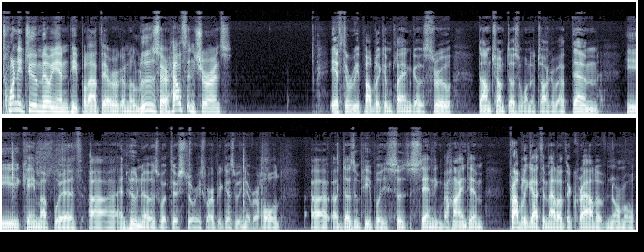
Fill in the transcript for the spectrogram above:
22 million people out there who are going to lose their health insurance if the Republican plan goes through. Donald Trump doesn't want to talk about them. He came up with, uh, and who knows what their stories were because we never hold uh, a dozen people he's standing behind him. Probably got them out of the crowd of normal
